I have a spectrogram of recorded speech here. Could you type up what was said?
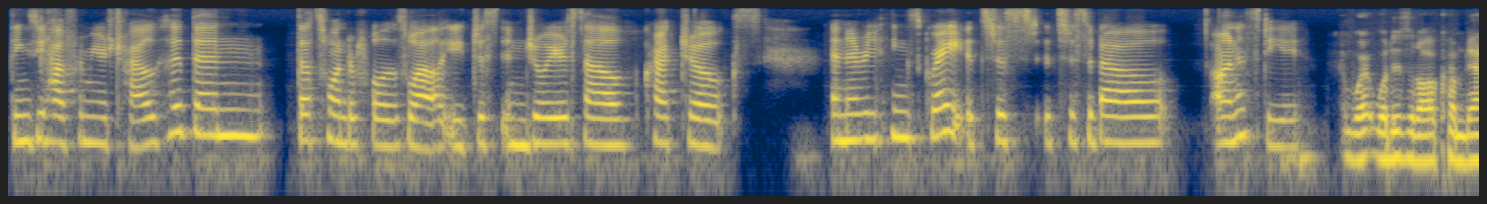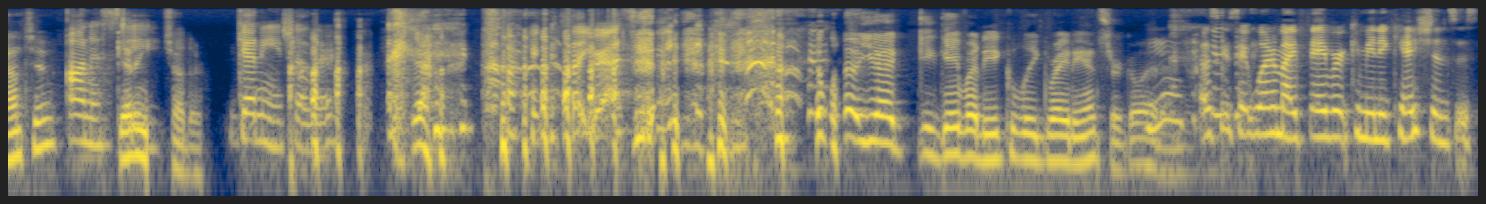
things you have from your childhood, then that's wonderful as well. You just enjoy yourself, crack jokes, and everything's great. It's just, it's just about honesty. What, what does it all come down to? Honesty. Getting each other. Getting each other. Yeah. Sorry, I thought you were asking me. well, you, had, you gave an equally great answer. Go ahead. Yes, I was going to say one of my favorite communications is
